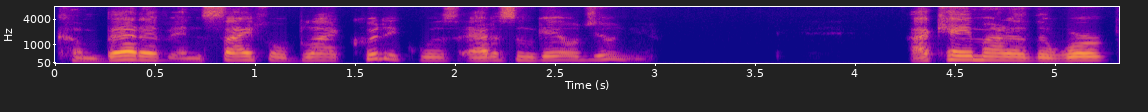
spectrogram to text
combative insightful Black critic was Addison Gayle Jr. I came out of the work,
